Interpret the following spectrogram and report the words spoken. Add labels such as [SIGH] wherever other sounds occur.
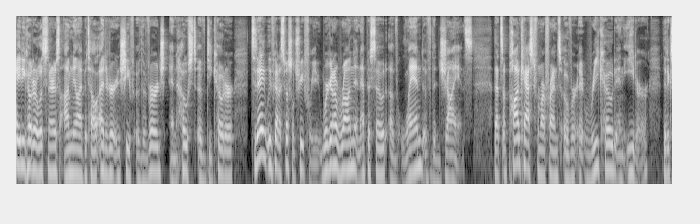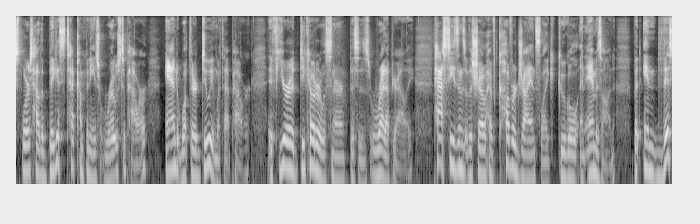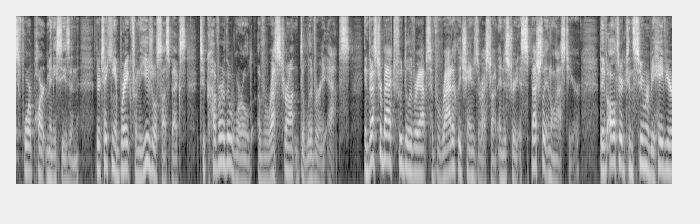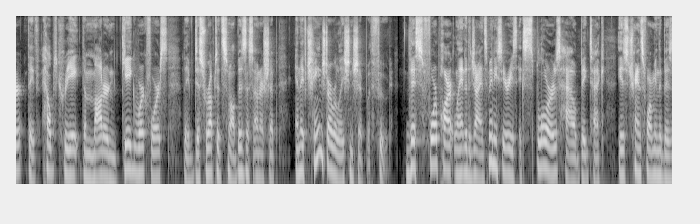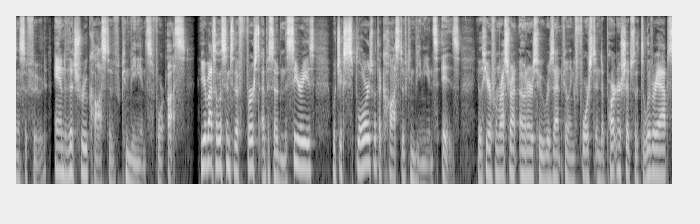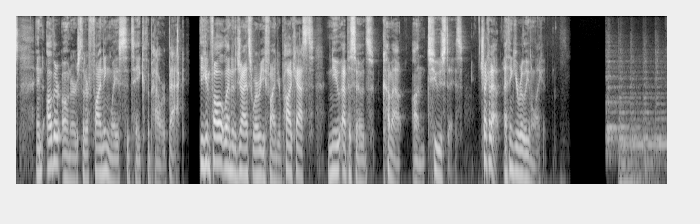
Hey, Decoder listeners, I'm Nilay Patel, editor in chief of The Verge and host of Decoder. Today, we've got a special treat for you. We're going to run an episode of Land of the Giants. That's a podcast from our friends over at Recode and Eater that explores how the biggest tech companies rose to power and what they're doing with that power. If you're a Decoder listener, this is right up your alley. Past seasons of the show have covered giants like Google and Amazon, but in this four part mini season, they're taking a break from the usual suspects to cover the world of restaurant delivery apps. Investor backed food delivery apps have radically changed the restaurant industry, especially in the last year. They've altered consumer behavior, they've helped create the modern gig workforce, they've disrupted small business ownership, and they've changed our relationship with food. This four part Land of the Giants miniseries explores how big tech is transforming the business of food and the true cost of convenience for us. You're about to listen to the first episode in the series, which explores what the cost of convenience is. You'll hear from restaurant owners who resent feeling forced into partnerships with delivery apps and other owners that are finding ways to take the power back. You can follow Land of the Giants wherever you find your podcasts. New episodes come out on Tuesdays. Check it out. I think you're really going to like it.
